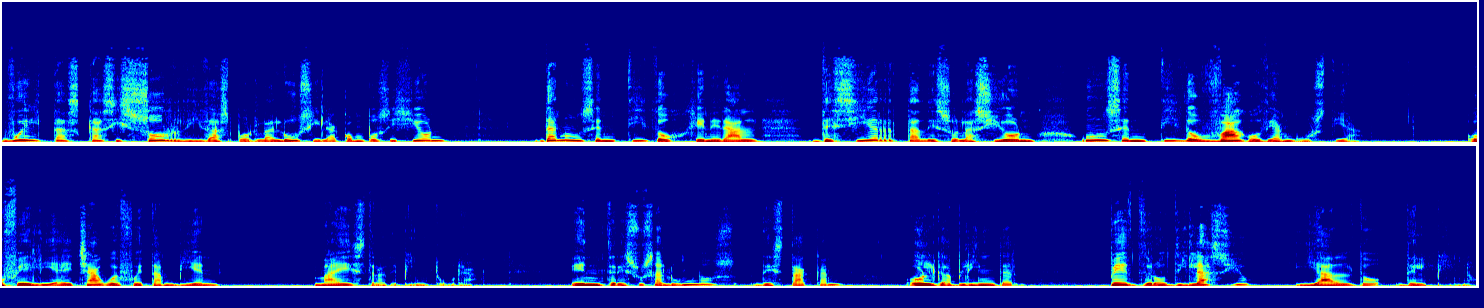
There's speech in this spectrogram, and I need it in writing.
vueltas casi sórdidas por la luz y la composición, dan un sentido general de cierta desolación, un sentido vago de angustia. Ofelia Echagüe fue también maestra de pintura. Entre sus alumnos destacan Olga Blinder, Pedro Dilacio y Aldo del Pino.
